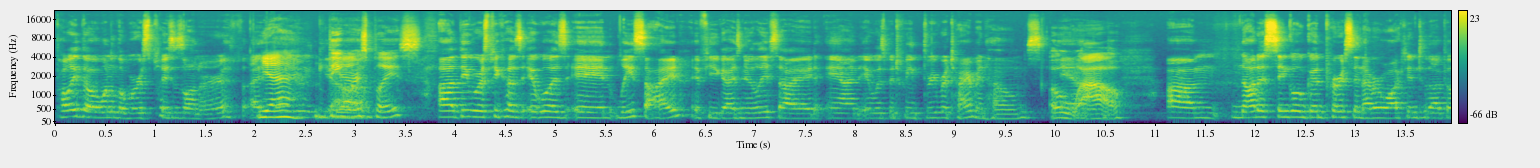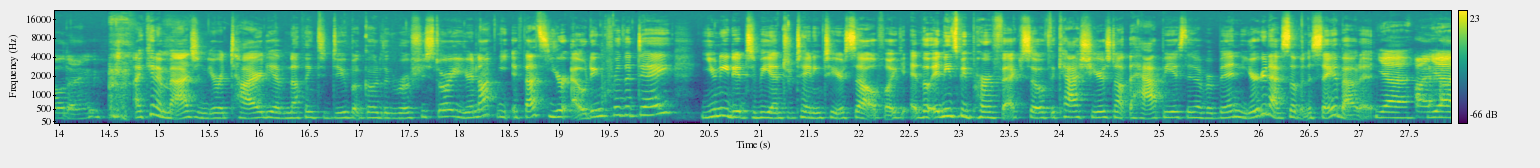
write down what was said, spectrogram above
probably the one of the worst places on earth. I Yeah. think. The Yeah. worst place. Uh, the worst because it was in Leaside, if you guys know Leaside, and it was between three retirement homes. Oh wow. Um, not a single good person ever walked into that building. I can imagine you're retired, you have nothing to do but go to the grocery store. You're not if that's your outing for the day, you need it to be entertaining to yourself. Like it it needs to be perfect. So if the cashier's not the happiest they've ever been, you're going to have something to say about it. Yeah, I yeah.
